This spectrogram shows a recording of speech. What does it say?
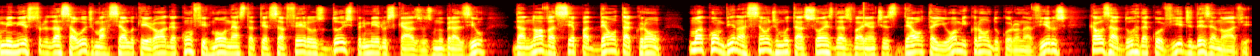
ministro da Saúde, Marcelo Queiroga, confirmou nesta terça-feira os dois primeiros casos no Brasil da nova cepa Delta Cron, uma combinação de mutações das variantes Delta e Omicron do coronavírus, causador da Covid-19.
